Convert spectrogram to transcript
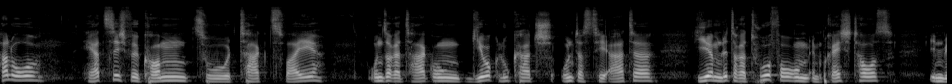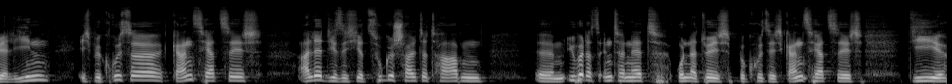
Hallo, herzlich willkommen zu Tag 2 unserer Tagung Georg Lukacs und das Theater hier im Literaturforum im Brechthaus in Berlin. Ich begrüße ganz herzlich alle, die sich hier zugeschaltet haben ähm, über das Internet und natürlich begrüße ich ganz herzlich die,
